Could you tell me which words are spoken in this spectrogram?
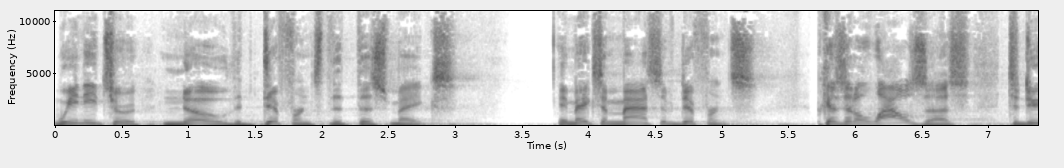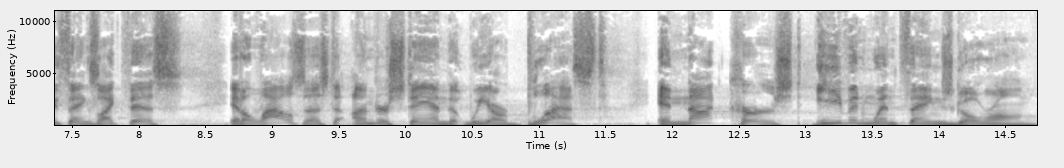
We need to know the difference that this makes. It makes a massive difference because it allows us to do things like this. It allows us to understand that we are blessed and not cursed even when things go wrong.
